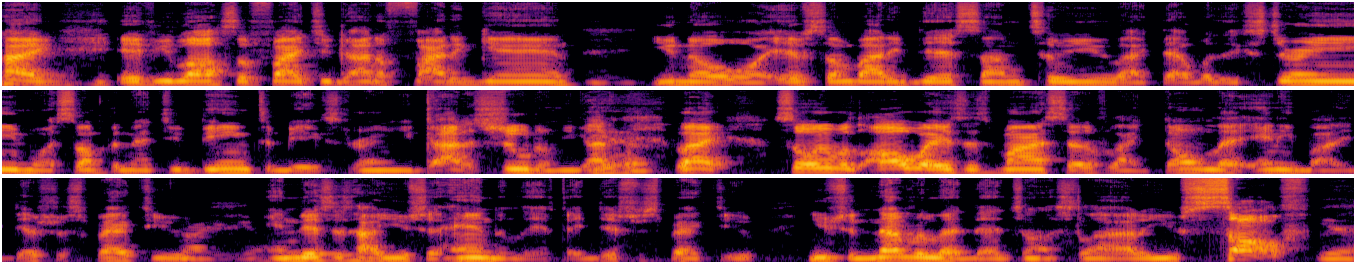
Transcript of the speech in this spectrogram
like if you lost a fight you gotta fight again mm-hmm. you know or if somebody did something to you like that was extreme or something that you deemed to be extreme you gotta shoot them you gotta Yeah. like so it was always this mindset of like don't let anybody disrespect you Right. yeah. and this is how you should handle it if they disrespect you you should never let that junk slide or you soft Yeah.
